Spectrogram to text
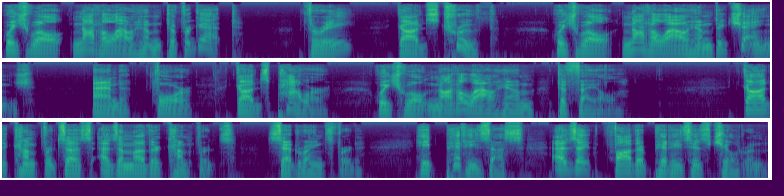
which will not allow him to forget. Three, God's truth, which will not allow him to change. And four, God's power, which will not allow him to fail. God comforts us as a mother comforts, said Rainsford. He pities us as a father pities his children.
